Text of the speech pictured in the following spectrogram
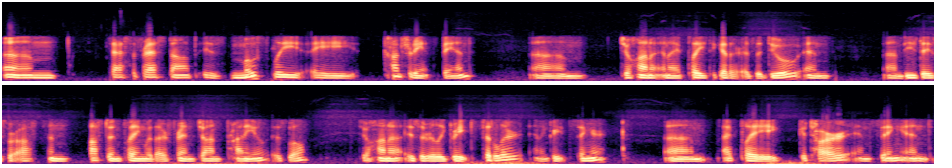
Um, Sassafras Stomp is mostly a contra dance band. Johanna and I play together as a duo, and um, these days we're often often playing with our friend John Pranio as well. Johanna is a really great fiddler and a great singer. Um, I play guitar and sing and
